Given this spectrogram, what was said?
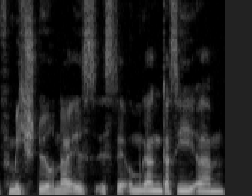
für mich störender ist, ist der Umgang, dass sie ähm,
